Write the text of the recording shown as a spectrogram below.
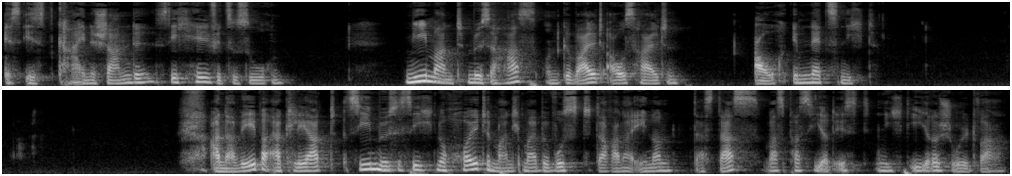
es ist keine Schande, sich Hilfe zu suchen. Niemand müsse Hass und Gewalt aushalten, auch im Netz nicht. Anna Weber erklärt, sie müsse sich noch heute manchmal bewusst daran erinnern, dass das, was passiert ist, nicht ihre Schuld war.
